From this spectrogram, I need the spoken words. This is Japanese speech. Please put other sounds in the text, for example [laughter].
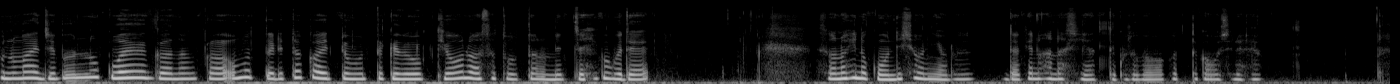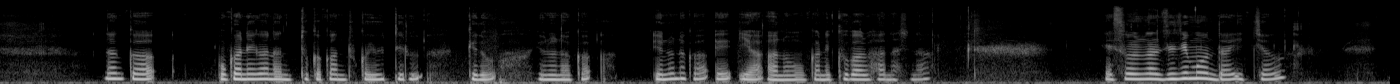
この前自分の声がなんか思ったより高いって思ったけど今日の朝通ったのめっちゃ低くでその日のコンディションによるだけの話やってことが分かったかもしれへん。なんかお金がなんとかかんとか言ってるけど世の中世の中？えいやあのお金配る話な。えそんな時事問題言っちゃう？言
